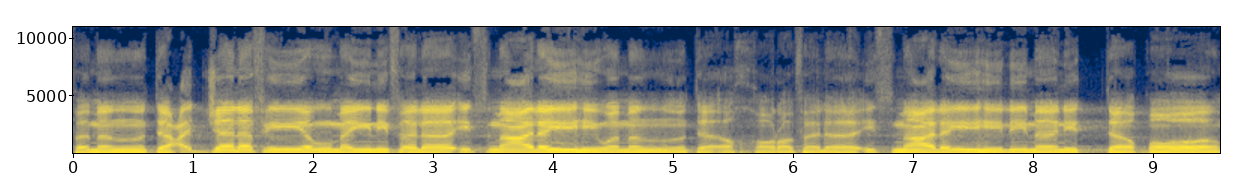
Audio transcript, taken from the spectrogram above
فمن تعجل في يومين فلا إثم عليه ومن تأخر فلا إثم عليه لمن اتقى.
